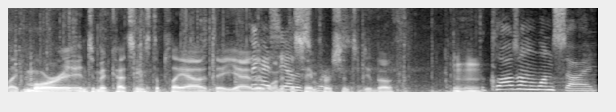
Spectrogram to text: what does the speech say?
like more intimate cutscenes to play out, they yeah they I wanted the same works. person to do both. The claw's on one side.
